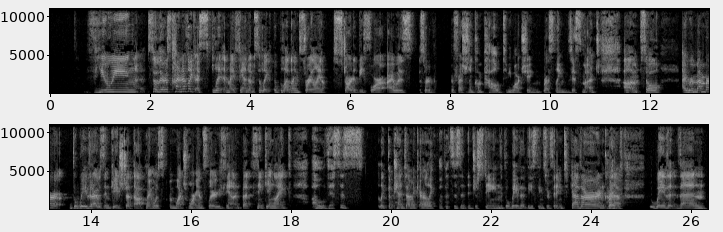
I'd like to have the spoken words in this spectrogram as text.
viewing so there's kind of like a split in my fandom so like the bloodline storyline started before i was sort of professionally compelled to be watching wrestling this much um, so i remember the way that i was engaged at that point was a much more ancillary fan but thinking like oh this is like the pandemic era, like, well, this isn't interesting. The way that these things are fitting together and kind Right. of the way that then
